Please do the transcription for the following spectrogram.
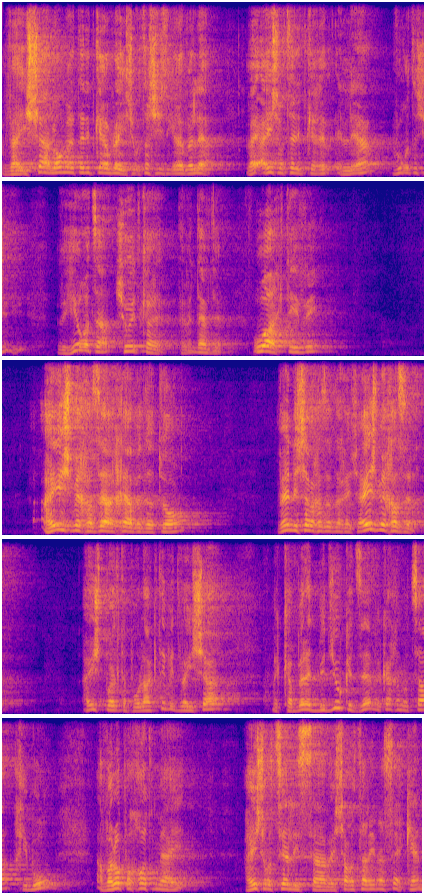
והאישה לא אומרת להתקרב לאיש, היא רוצה שהיא תתקרב אליה. והאיש רוצה להתקרב אליה, והוא רוצה ש... והיא רוצה שהוא יתקרב. אתה מבין את ההבדל? הוא האקטיבי, האיש מחזר אחרי אבדתו, ואין אישה בחזרת האיש. האיש בחזר. האיש פועל את הפעולה האקטיבית והאישה מקבלת בדיוק את זה, וככה נוצר חיבור, אבל לא פחות מה... האיש רוצה לישא והאישה רוצה להינשא, כן?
